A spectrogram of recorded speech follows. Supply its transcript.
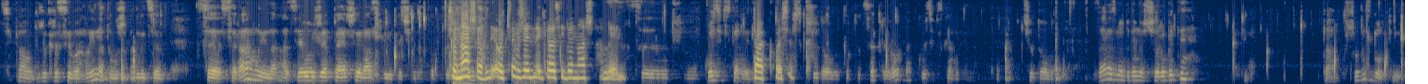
Цікаво, дуже красива глина, тому що подивіться, це сира глина, а це вже перший раз випечена. Тобто, Це наша глина. Оце вже якраз іде наша глина. Це косівська глина. Так, Косівська. Чудово. Тобто це природна косівська глина. Чудово. Зараз ми будемо що робити? Так, що ви збовтуєте?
